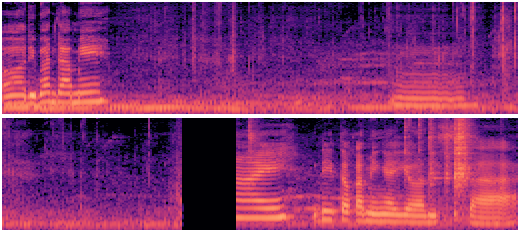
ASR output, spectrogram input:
Oh, di ba ang dami? Hmm. Hi, dito kami ngayon sa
